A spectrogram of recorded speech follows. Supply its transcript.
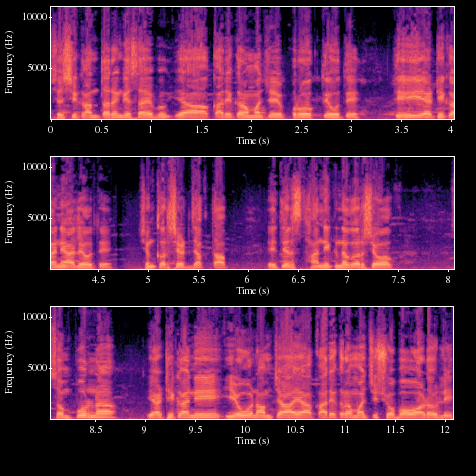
शशिकांत तरंगे साहेब या कार्यक्रमाचे प्रवक्ते होते. तेही या ठिकाणी आले होते. शंकरशेठ जगताप येथील स्थानिक नगरसेवक संपूर्ण या ठिकाणी येऊन आमच्या या कार्यक्रमाची शोभा वाढवली.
